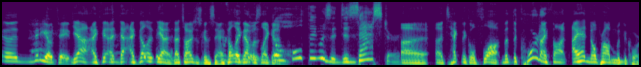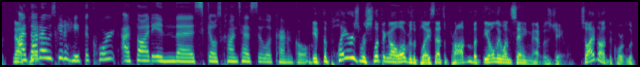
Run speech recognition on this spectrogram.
uh, videotaped. Yeah, I feel. I felt. like- Yeah, that's what I was just gonna say. I felt like that was like a. the whole thing was a disaster. uh, a technical flaw. But the court, I thought I had no problem with the court. Now, I play- thought I was gonna hate the court. I thought in the skills contest it looked kind of cool. if the players were slipping all over the place, that's a problem. But the only one saying that was Jaylen. So I thought the court looked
